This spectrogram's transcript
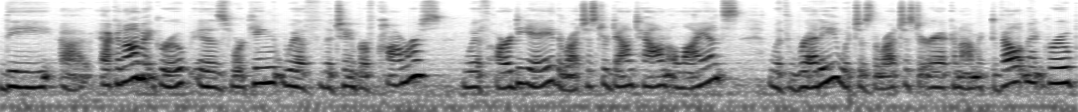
The uh, economic group is working with the Chamber of Commerce, with RDA, the Rochester Downtown Alliance, with READY, which is the Rochester Area Economic Development Group.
